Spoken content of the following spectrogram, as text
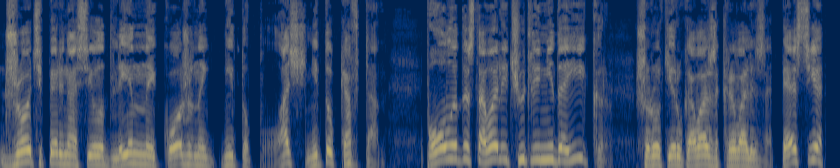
Джо теперь носила длинный кожаный не то плащ, не то кафтан. Полы доставали чуть ли не до икр, широкие рукава закрывали запястья,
